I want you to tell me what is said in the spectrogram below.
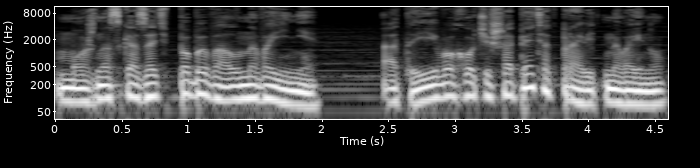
Можно сказать, побывал на войне. А ты его хочешь опять отправить на войну?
